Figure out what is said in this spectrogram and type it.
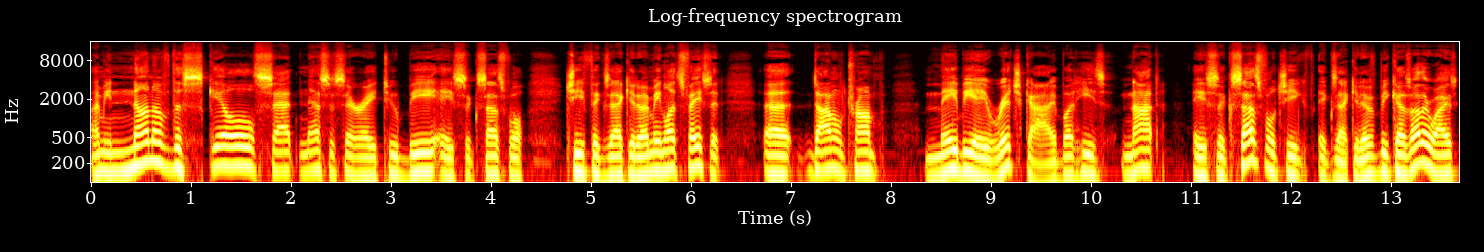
I mean, none of the skill set necessary to be a successful chief executive. I mean, let's face it, uh, Donald Trump may be a rich guy, but he's not a successful chief executive because otherwise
